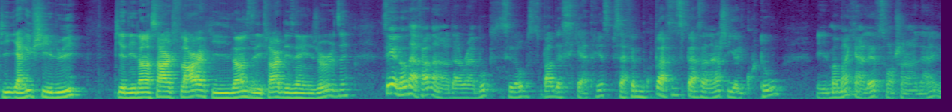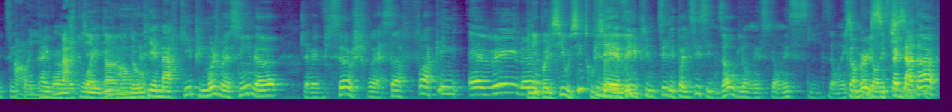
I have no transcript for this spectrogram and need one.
Puis il arrive chez lui, puis il y a des lanceurs de fleurs qui lancent des fleurs des injures, tu sais. Tu sais, il y a une autre affaire dans, dans Rambo, puis c'est drôle, parce que tu parles de cicatrices, puis ça fait beaucoup partie du personnage, il y a le couteau, et le moment qu'il enlève son chandail, tu sais, Ah quand ils vont nettoyer, dans le dos. ouais. puis il est marqué, puis moi je me souviens, là, j'avais vu ça, je trouvais ça fucking heavy, là. Puis les policiers aussi trouvent Puis ça heavy, puis tu sais, les policiers, c'est nous autres, là, on est, on est, on est comme eux, on est spectateurs.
